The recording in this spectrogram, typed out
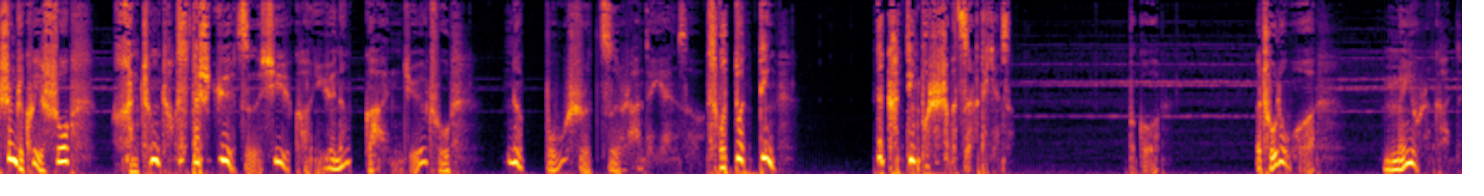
甚至可以说很正常。但是越仔细看，越能感觉出那不是自然的颜色。我断定。那肯定不是什么自然的颜色。不过，除了我，没有人看见。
